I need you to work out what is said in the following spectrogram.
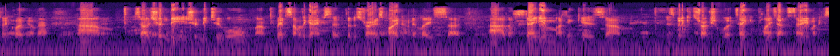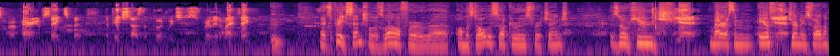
don't quote me on that. Um, so it shouldn't be it shouldn't be too warm um, compared to some of the games that, that Australia's played in the Middle East. So uh, the stadium, I think, is um, there's a bit of construction work taking place at the stadium. I think some repairing of seats, but the pitch does look good, which is really the main thing. It's pretty central as well for uh, almost all the Socceroos for a change. There's no huge yeah. marathon air yeah. journeys for them.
